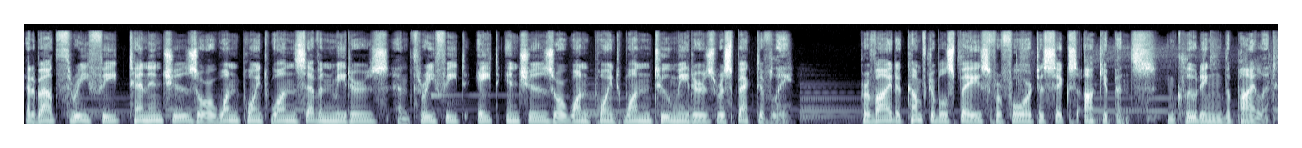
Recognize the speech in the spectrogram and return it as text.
at about 3 feet 10 inches or 1.17 meters and 3 feet 8 inches or 1.12 meters respectively, provide a comfortable space for 4 to 6 occupants, including the pilot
